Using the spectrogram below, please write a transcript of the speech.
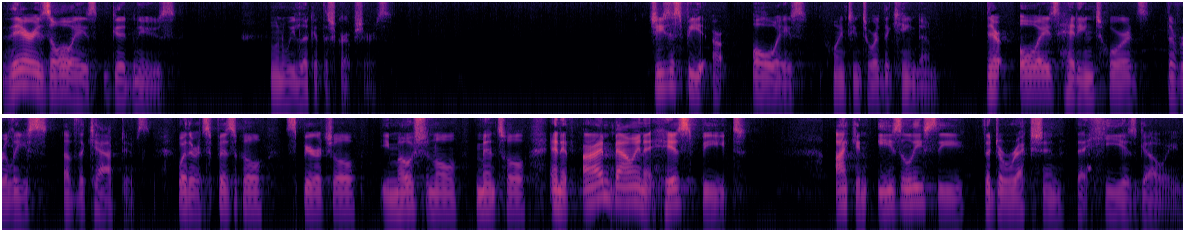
There is always good news when we look at the scriptures. Jesus' feet are always pointing toward the kingdom. They're always heading towards the release of the captives, whether it's physical, spiritual, emotional, mental. And if I'm bowing at his feet, I can easily see the direction that he is going.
